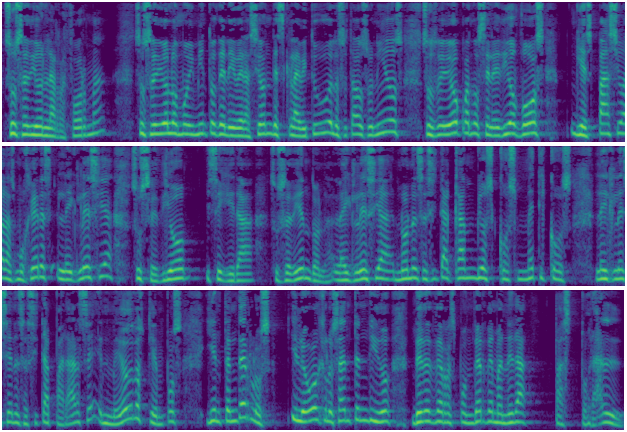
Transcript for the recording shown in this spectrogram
Sucedió en la Reforma, sucedió en los movimientos de liberación de esclavitud de los Estados Unidos, sucedió cuando se le dio voz y espacio a las mujeres en la iglesia, sucedió y seguirá sucediendo. La iglesia no necesita cambios cosméticos, la iglesia necesita pararse en medio de los tiempos y entenderlos, y luego que los ha entendido debe de responder de manera pastoral.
